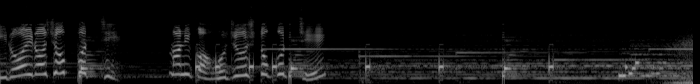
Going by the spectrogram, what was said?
いろいろショップっち何か補充しとくっち Thank you.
